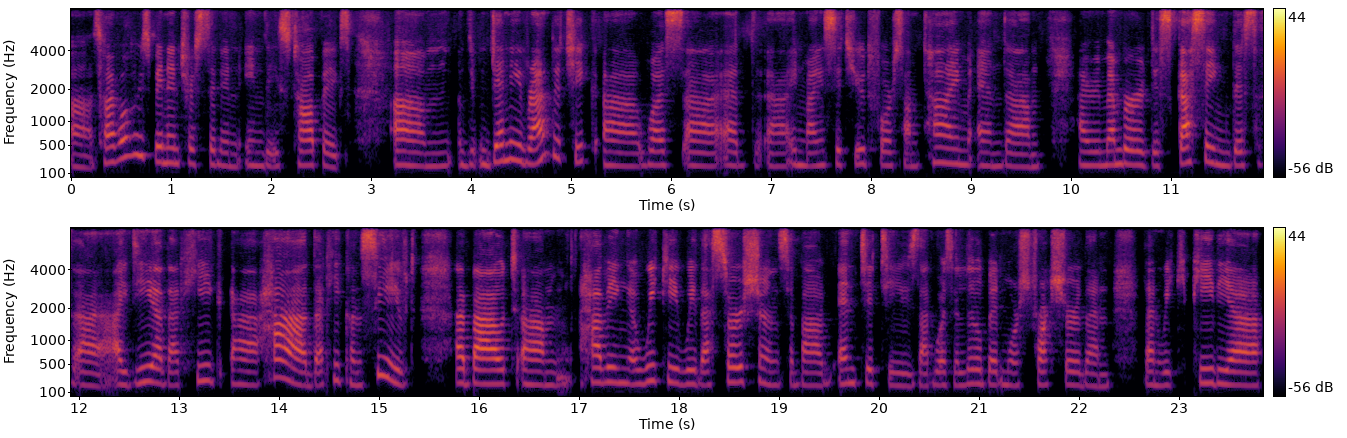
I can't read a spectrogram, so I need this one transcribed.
Uh, so I've always been interested in, in these topics. Um, Denny Vrandečić uh, was uh, at uh, in my institute for some time, and um, I remember discussing this uh, idea that he uh, had, that he conceived about um, having a wiki with assertions about entities that was a little bit more structured than, than Wikipedia.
